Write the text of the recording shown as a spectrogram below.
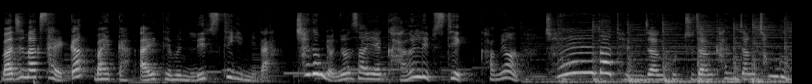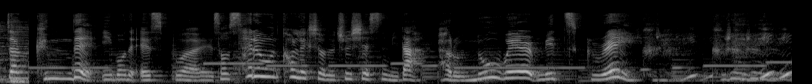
마지막 살까 말까 아이템은 립스틱입니다. 최근 몇 년 사이에 가을 립스틱 하면 죄다 된장, 고추장, 간장, 청국장. 근데 이번에 에스쁘아에서 새로운 컬렉션을 출시했습니다. 바로 Nowhere Meets Grey. Grey? Grey?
